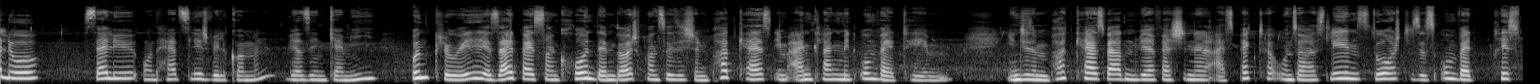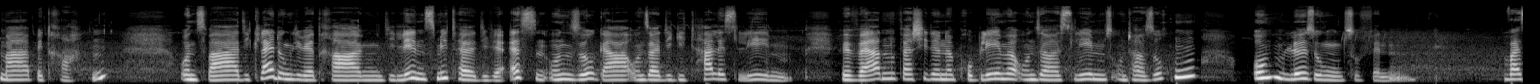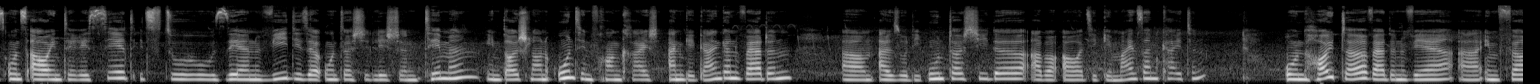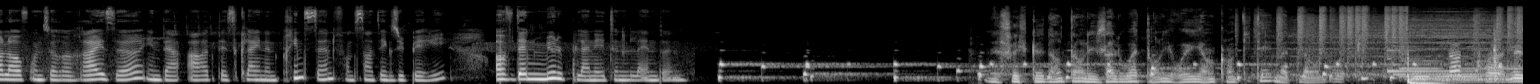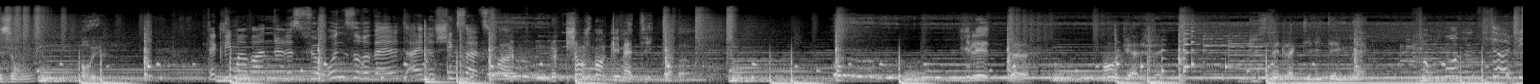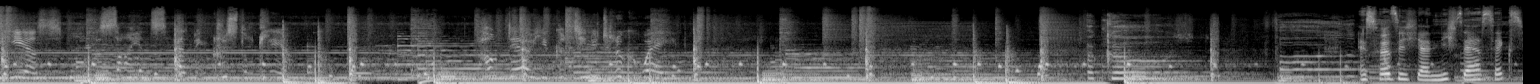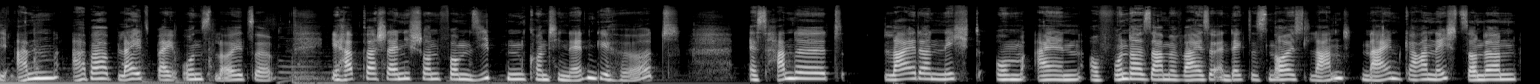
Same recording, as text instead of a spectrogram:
Hallo. Salut und herzlich willkommen. Wir sind Camille und Chloé. Ihr seid bei Synchron, dem deutsch-französischen Podcast im Einklang mit Umweltthemen. In diesem Podcast werden wir verschiedene Aspekte unseres Lebens durch dieses Umweltprisma betrachten. Und zwar die Kleidung, die wir tragen, die Lebensmittel, die wir essen und sogar unser digitales Leben. Wir werden verschiedene Probleme unseres Lebens untersuchen, um Lösungen zu finden. Was uns auch interessiert, ist zu sehen, wie diese unterschiedlichen Themen in Deutschland und in Frankreich angegangen werden ähm, also die Unterschiede, aber auch die Gemeinsamkeiten. Und heute werden wir äh, im Verlauf unserer Reise in der Art des kleinen Prinzen von Saint-Exupéry auf den Müllplaneten landen. Ne serait-ce que d'entendre les alouettes, on les voyait en quantité maintenant. Notre maison brûle. Der Klimawandel ist für unsere Welt eine Schicksalsfrage. Le changement climatique d'abord il est euh, engagé du fait de l'activité humaine. For more than 30 years, the science has been crystal clear. How dare you continue to look away? Es hört sich ja nicht sehr sexy an, aber bleibt bei uns, Leute. Ihr habt wahrscheinlich schon vom siebten Kontinent gehört. Es handelt leider nicht um ein auf wundersame Weise entdecktes neues Land, nein, gar nicht, sondern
